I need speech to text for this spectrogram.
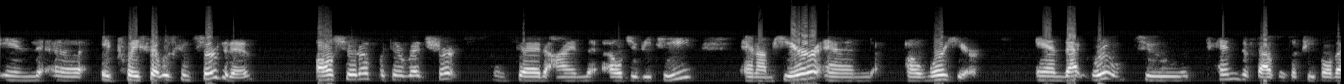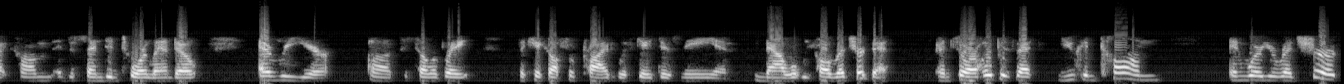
in uh, a place that was conservative all showed up with their red shirts and said, "I'm LGBT, and I'm here, and uh, we're here." And that grew to tens of thousands of people that come and descend into Orlando every year uh, to celebrate the kickoff of Pride with Gay Disney and now what we call Red Shirt Day. And so our hope is that you can come and wear your red shirt,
